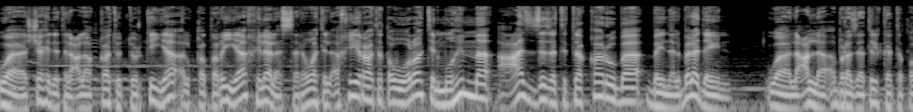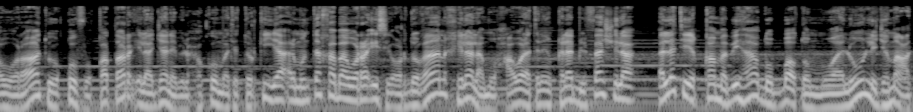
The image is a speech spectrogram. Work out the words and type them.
وشهدت العلاقات التركية القطرية خلال السنوات الأخيرة تطورات مهمة عززت التقارب بين البلدين ولعل أبرز تلك التطورات وقوف قطر إلى جانب الحكومة التركية المنتخبة والرئيس أردوغان خلال محاولة الانقلاب الفاشلة التي قام بها ضباط موالون لجماعة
